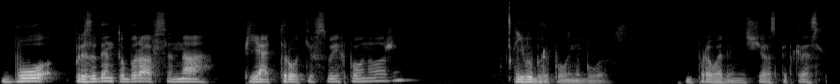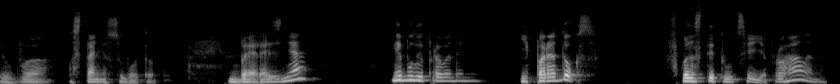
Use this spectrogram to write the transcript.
бо президент обирався на 5 років своїх повноважень, і вибори повинні були проведені, ще раз підкреслюю, в останню суботу березня, не були проведені. І парадокс в Конституції є прогалина.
